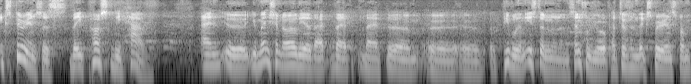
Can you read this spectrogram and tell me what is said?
experiences they personally have. And uh, you mentioned earlier that that that um, uh, uh, people in Eastern and Central Europe have different experience from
